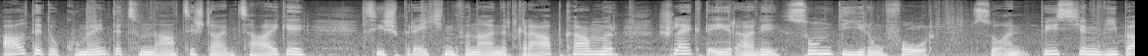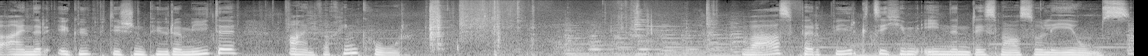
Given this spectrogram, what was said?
alte Dokumente zum Nazistein zeige, sie sprechen von einer Grabkammer, schlägt er eine Sondierung vor. So ein bisschen wie bei einer ägyptischen Pyramide, einfach in Kur. Was verbirgt sich im Innern des Mausoleums?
